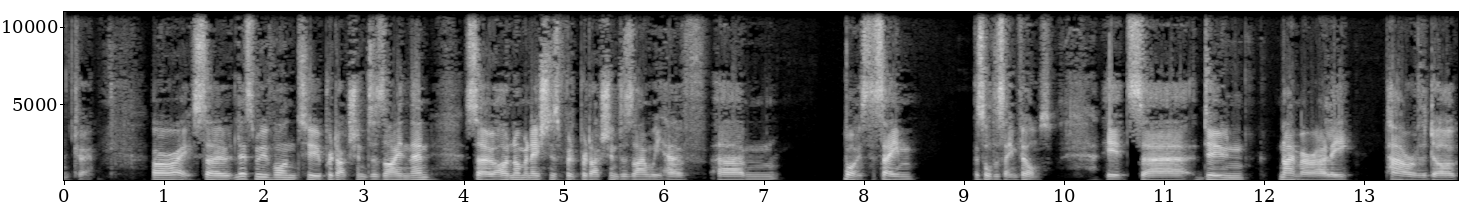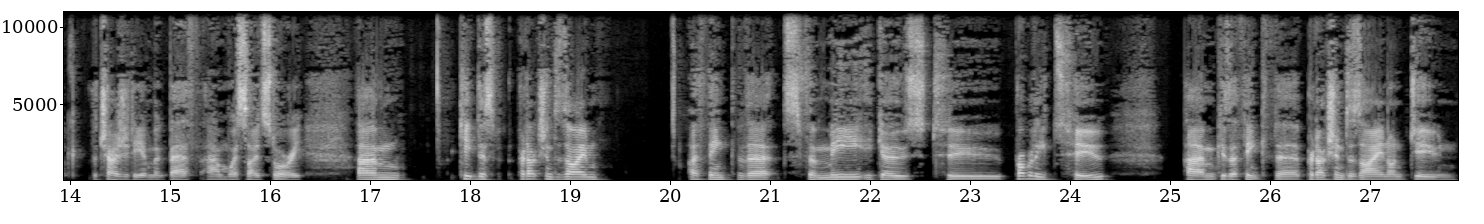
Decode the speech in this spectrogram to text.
Okay. All right. So let's move on to production design then. So our nominations for production design, we have, um, well, it's the same. It's all the same films. It's uh, Dune, Nightmare Alley, Power of the Dog, The Tragedy of Macbeth, and West Side Story. Um, keep this production design. I think that for me, it goes to probably two, because I think the production design on Dune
